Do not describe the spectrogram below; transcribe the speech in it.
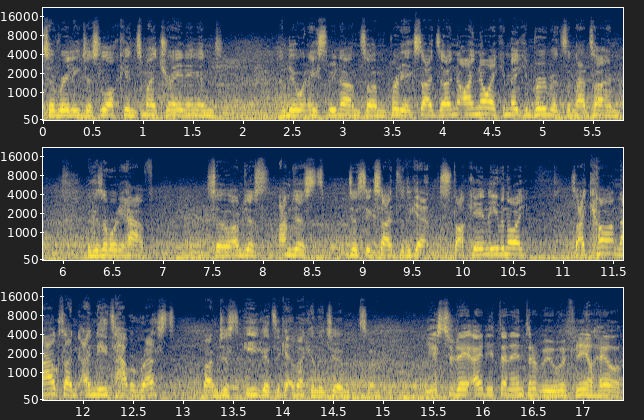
to really just lock into my training and and do what needs to be done. So I'm pretty excited. I know I, know I can make improvements in that time because I already have. So I'm just I'm just just excited to get stuck in, even though I so I can't now because I, I need to have a rest. But I'm just eager to get back in the gym. So Yesterday I did an interview with Neil Hill.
